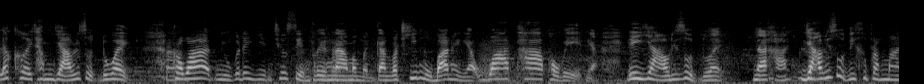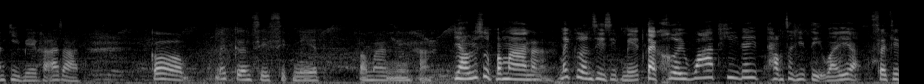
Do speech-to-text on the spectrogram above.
แล้วเคยทำยาวที่สุดด้วยค่ะเพราะว่านิวก็ได้ยินชื่อเสียงเรียงนามมาเหมือนกันว่าที่หมู่บ้านแห่งเนี้ยวาดภาพพระเวทเนี่ยได้ยาวที่สุดด้วยนะคะ ยาวที่สุดนี่คือประมาณกี่เมตรคะอาจารย์ ก็ไม่เกิน 40 เมตรประมาณนี้ค่ะ ยาวที่สุดประมาณค่ะ ไม่เกิน 40 เมตร แต่เคยวาดที่ได้ทำสถิติไว้อะสถิ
